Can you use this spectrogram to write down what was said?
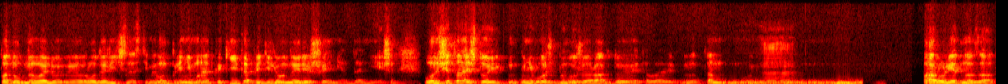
подобного рода личностями, он принимает какие-то определенные решения в дальнейшем. Он считает, что у него же был уже рак до этого, ну, там, uh-huh. пару лет назад.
